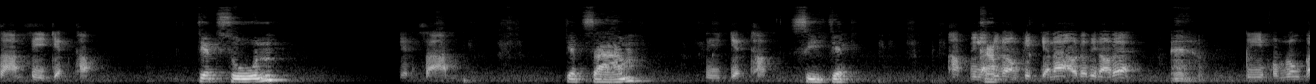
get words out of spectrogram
สามสี่เจ็ดครับเจ็ดศูนย์เจ็ดสามเจ็ดสามสี่เจ็ดครับสี่เจ็ดครับนี่แหละครับพี่น้องพิจารณาเอาด้วยพี่น้องเด้ออ่าที่ผมลงไป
